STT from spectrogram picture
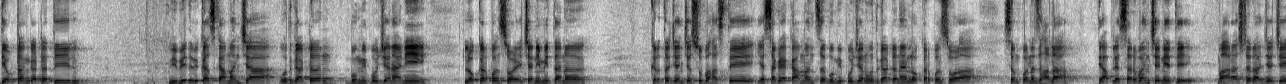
देवठाण गटातील विविध विकास कामांच्या उद्घाटन भूमिपूजन आणि लोकार्पण सोहळ्याच्या निमित्तानं खरं तर ज्यांच्या शुभ हस्ते या सगळ्या कामांचं भूमिपूजन उद्घाटन आणि लोकार्पण सोहळा संपन्न झाला. ते आपल्या सर्वांचे नेते महाराष्ट्र राज्याचे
